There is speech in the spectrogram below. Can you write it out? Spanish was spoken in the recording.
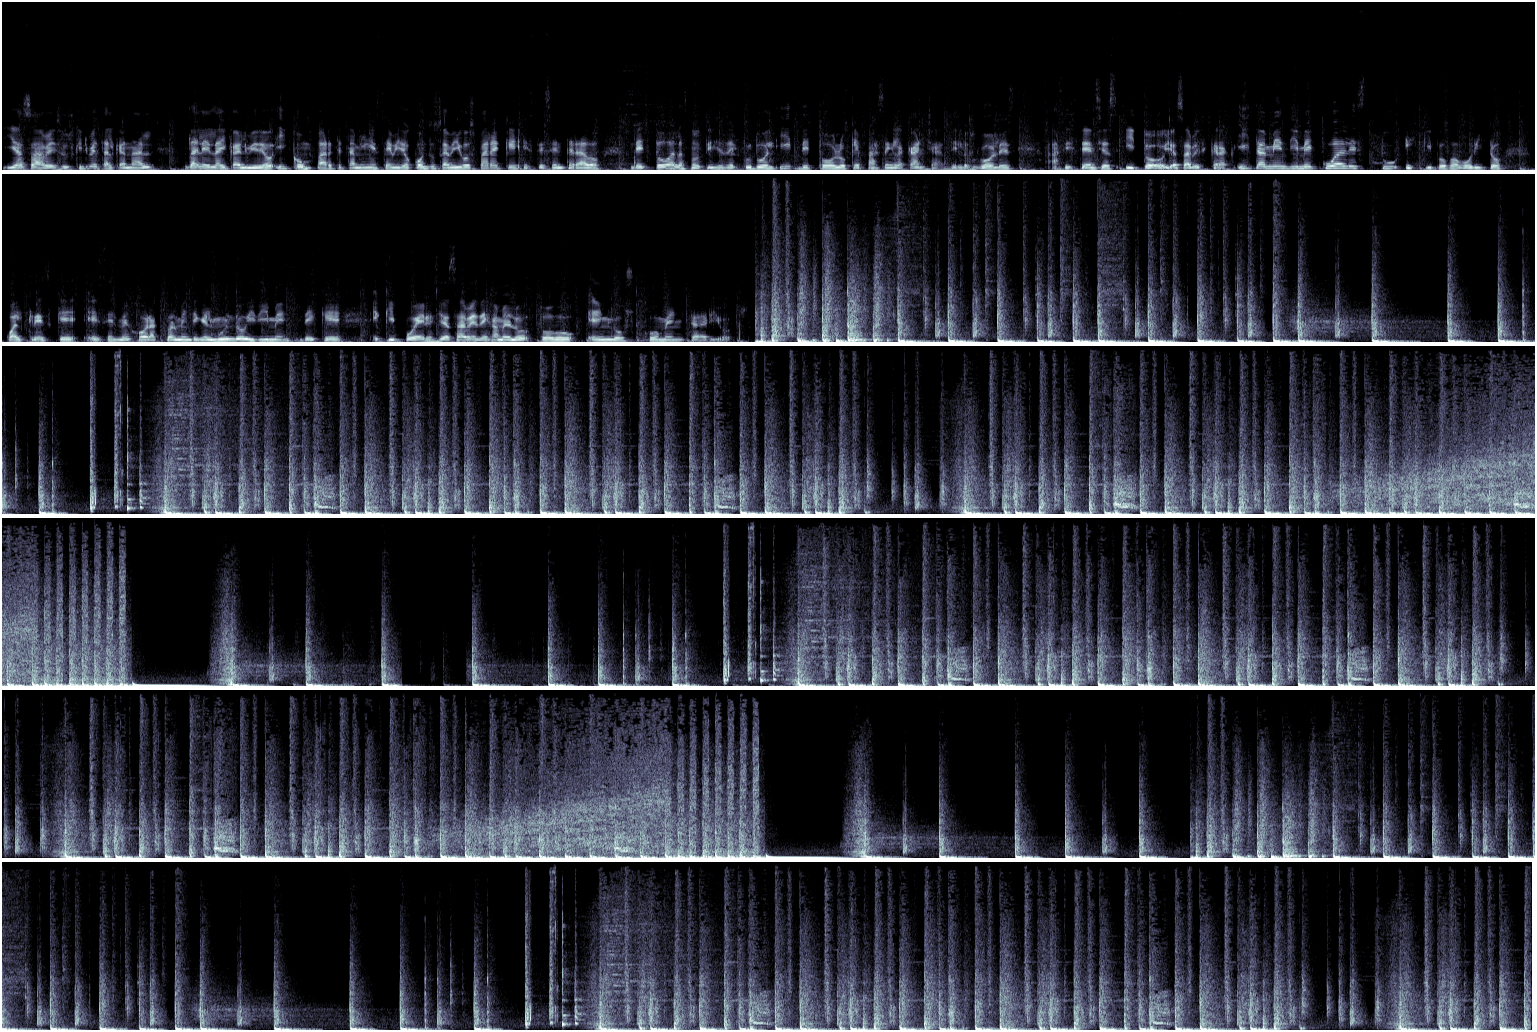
Ya sabes, suscríbete al canal, dale like al video y comparte también este video con tus amigos para que estés enterado de todas las noticias del fútbol y de todo lo que pasa en la cancha, de los goles, asistencias y todo, ya sabes crack. Y también dime cuál es tu equipo favorito, cuál crees que es el mejor actualmente en el mundo y dime de qué equipo eres. Ya sabes, déjamelo todo en los comentarios.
